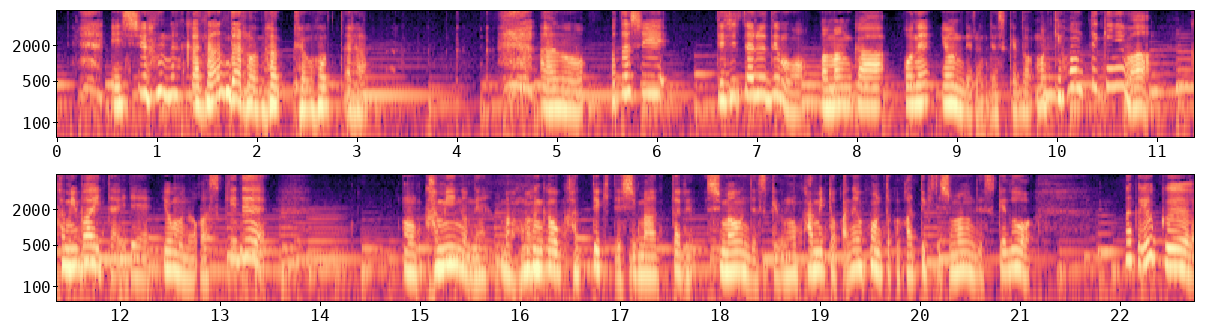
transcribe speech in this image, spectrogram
一瞬なんかなんだろうなって思ったら あの私デジタルでも、まあ、漫画をね読んでるんですけど、まあ、基本的には紙媒体で読むのが好きでもう紙のね、まあ、漫画を買ってきてしまったりしまうんですけども紙とかね本とか買ってきてしまうんですけどなんかよく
